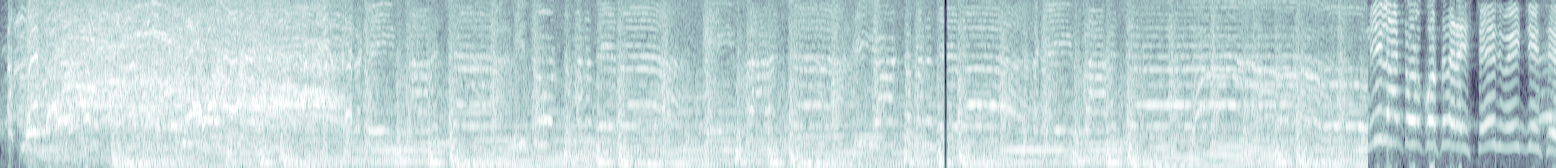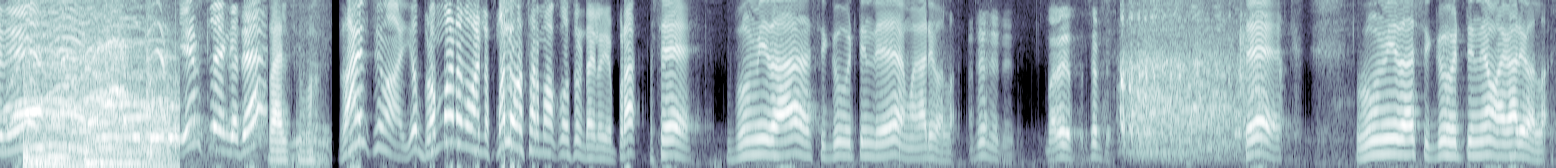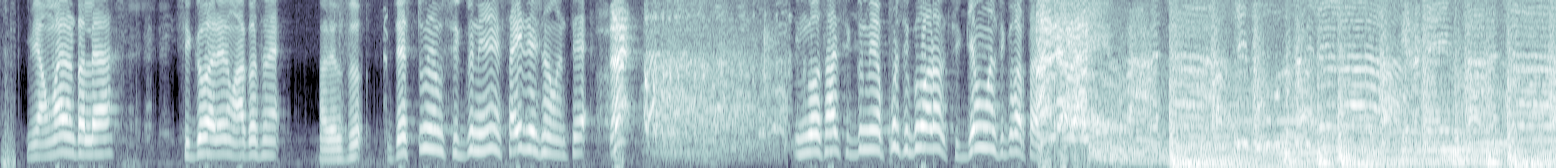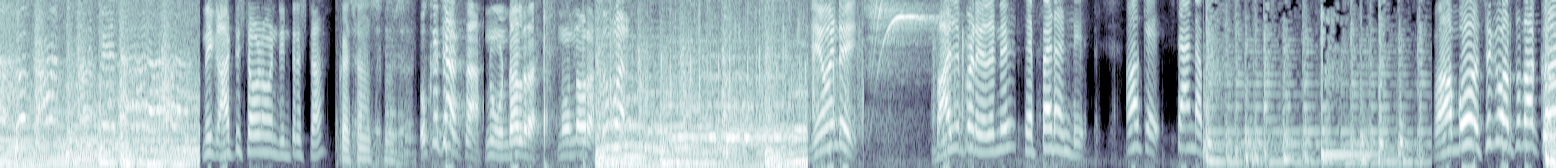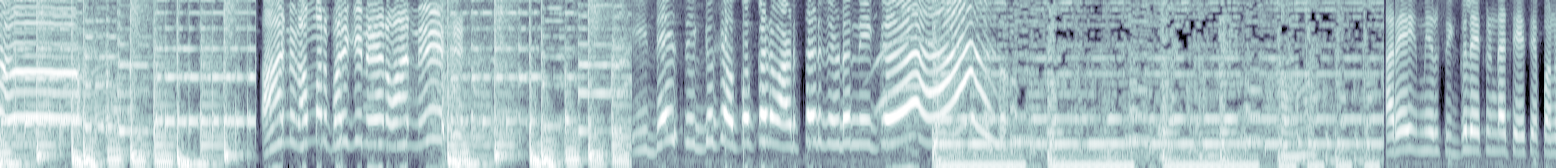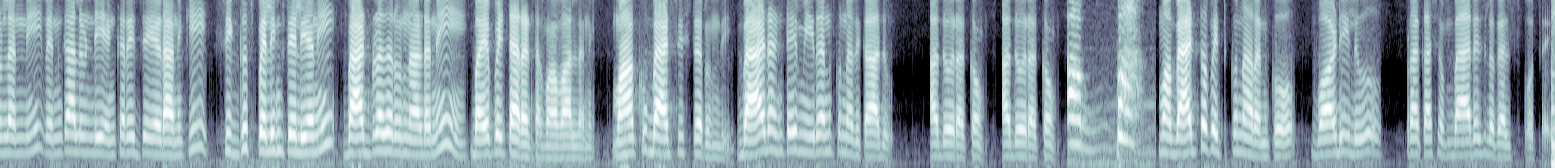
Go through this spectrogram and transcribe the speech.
ఏం స్లేం కదా? రాయలసీమ. రాయలసీమ? అయ్యో బ్రహ్మాండంగా మాట్లా మళ్ళీ వస్తారు మా కోసం డైలాగ్ చెప్పురా సే భూమి మీద సిగ్గు పుట్టిందే మగాడి వల్ల. సే భూమి మీద సిగ్గు పుట్టిందే మగాడి వల్ల. మీ అమ్మాయిలు ఉంటాలే సిగ్గు పడేది మా కోసమే. నాకు తెలుసు. జస్ట్ మేము సిగ్గుని సైడ్ చేసాం అంతే. ఏ? ఇంకోసారి సిగ్గుని మేము ఎప్పుడు సిగ్గు పడం సిగ్గే సిగ్గుపడతారు నీకు ఆర్టిస్ట్ అవ్వడం అంటే ఇంట్రెస్టా ఒక ఛాన్స్ ఒక్క ఛాన్సా నువ్వు ఉండాలిరా. నువ్వు ఉన్నావురా. సూపర్ ఏమండి? బాగా చెప్పాడు కదండి? చెప్పాడండి. ఓకే స్టాండ్ అప్ వామ్మో సిగ్గు పడుతుంది అక్క? ఆడిని రమ్మని పైకి నేను వాడిని ఇదే సిగ్గుకి ఒక్కొక్కడు పడతాడు చూడు నీకు. అరే మీరు సిగ్గు లేకుండా చేసే పనులన్నీ వెనకాలండి ఎంకరేజ్ చేయడానికి సిగ్గు స్పెల్లింగ్ తెలియని బ్యాడ్ బ్రదర్ ఉన్నాడని భయపెట్టారంట మా వాళ్ళని మాకు బ్యాడ్ సిస్టర్ ఉంది బ్యాడ్ అంటే మీరు అనుకున్నది కాదు అదో రకం అదో రకం మా బ్యాడ్తో పెట్టుకున్నారనుకో బాడీలు ప్రకాశం బ్యారేజ్లో కలిసిపోతాయి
